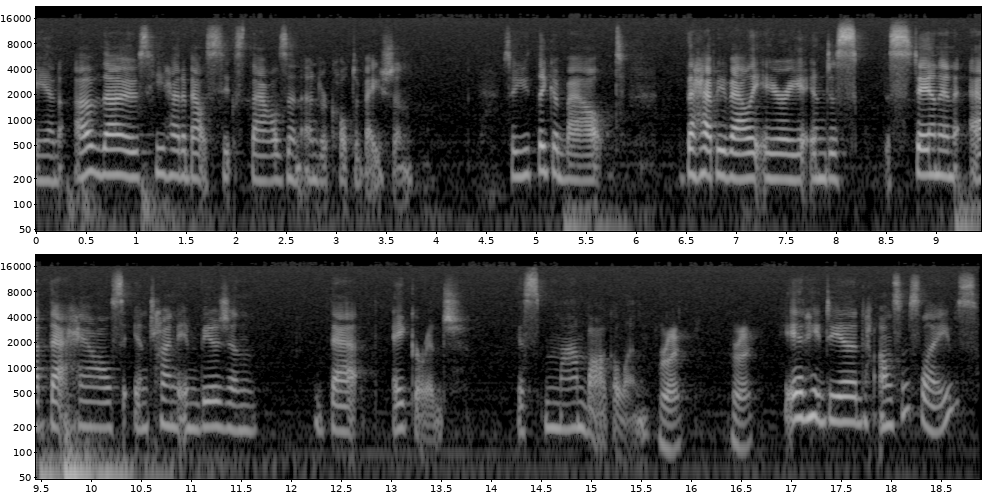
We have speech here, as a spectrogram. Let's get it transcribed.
And of those, he had about 6,000 under cultivation. So you think about the Happy Valley area and just standing at that house and trying to envision that acreage. It's mind boggling. Right, right. And he did own some slaves.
